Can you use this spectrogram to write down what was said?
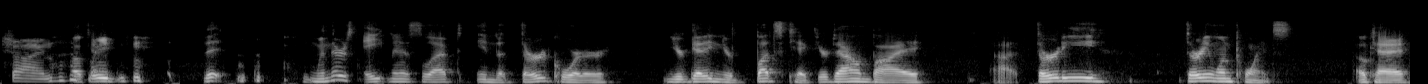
shine. Okay. the, when there's eight minutes left in the third quarter, you're getting your butts kicked. You're down by uh, 30, 31 points. Okay.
